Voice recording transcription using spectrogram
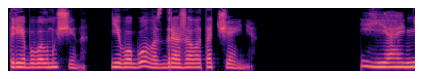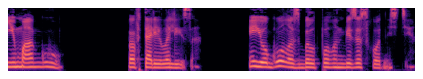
Требовал мужчина. Его голос дрожал от отчаяния. «Я не могу», — повторила Лиза. Ее голос был полон безысходности.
